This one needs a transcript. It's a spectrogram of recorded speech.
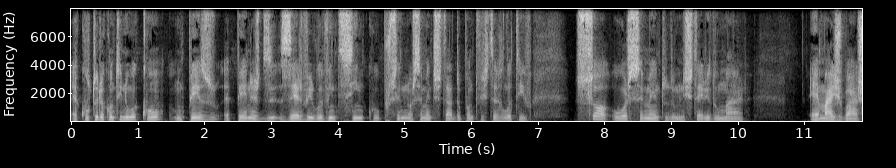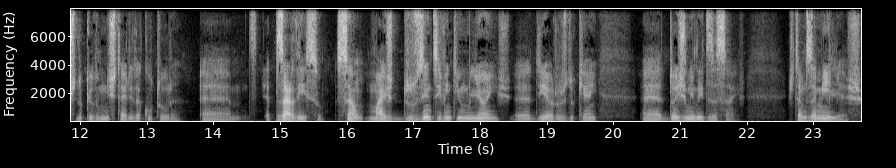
a cultura continua com um peso apenas de 0,25% no Orçamento de Estado do ponto de vista relativo. Só o orçamento do Ministério do Mar é mais baixo do que o do Ministério da Cultura. Uh, apesar disso, são mais de 221 milhões uh, de euros do que em uh, 2016. Estamos a milhas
